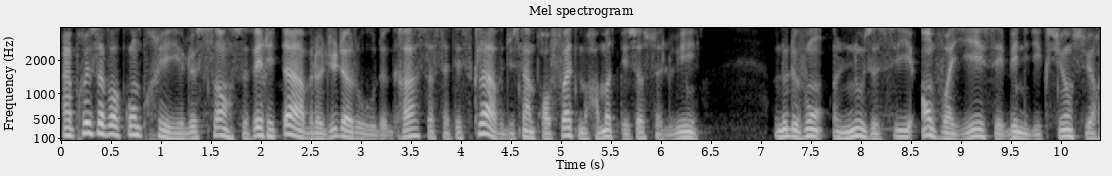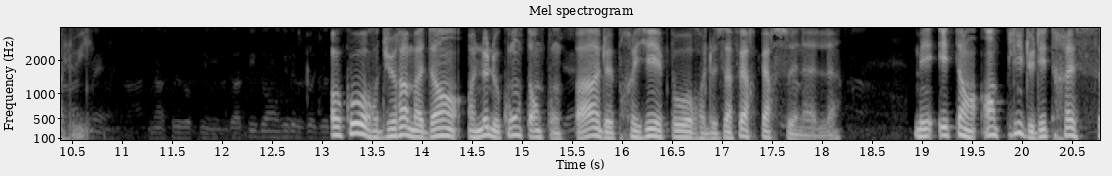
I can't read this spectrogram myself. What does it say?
Après avoir compris le sens véritable du Daroud grâce à cet esclave du saint prophète Mohammed lui, nous devons nous aussi envoyer ces bénédictions sur lui. Au cours du ramadan, ne nous contentons pas de prier pour nos affaires personnelles, mais étant emplis de détresse,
